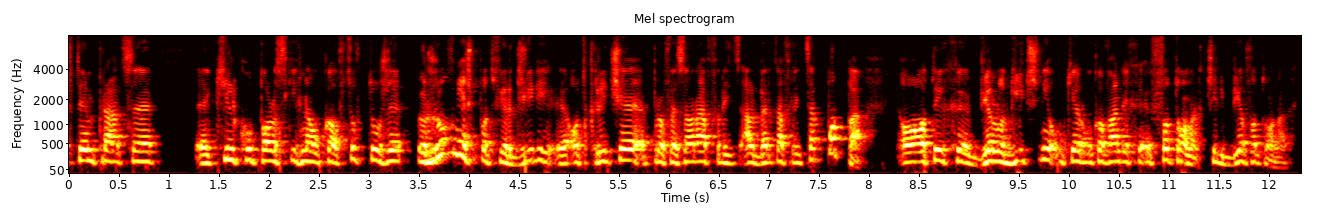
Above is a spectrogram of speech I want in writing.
w tym prace E, kilku polskich naukowców, którzy również potwierdzili e, odkrycie profesora Fritz, Alberta Fritza Poppa o tych biologicznie ukierunkowanych fotonach, czyli biofotonach.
